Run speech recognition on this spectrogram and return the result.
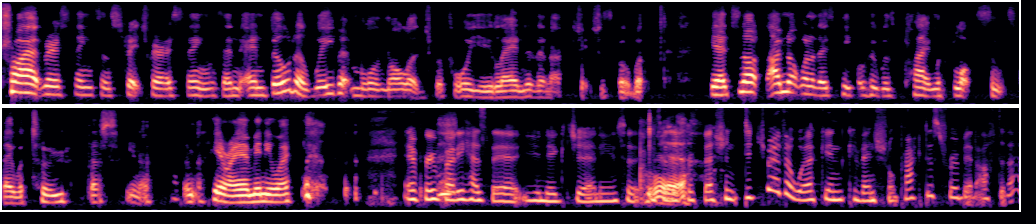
try out various things and stretch various things and, and build a wee bit more knowledge before you landed in architecture school. But yeah, it's not. I'm not one of those people who was playing with blocks since they were two, but you know, here I am anyway. Everybody has their unique journey into, into yeah. the profession. Did you ever work in conventional practice for a bit after that?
